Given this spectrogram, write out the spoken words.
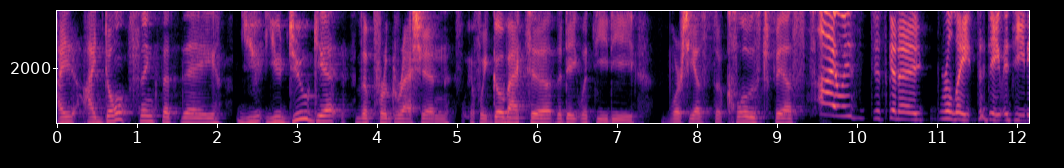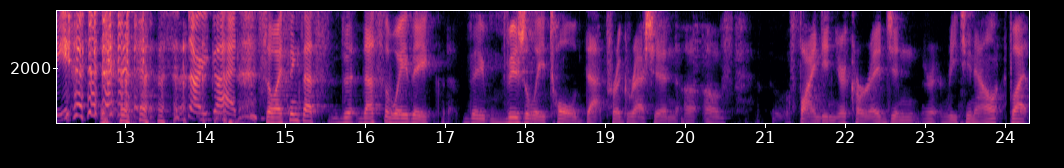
I I don't think that they you you do get the progression if we go back to the date with Dee where she has the closed fist. I was just gonna relate the date with Dee Dee. Sorry, go ahead. So I think that's the, that's the way they they visually told that progression uh, of finding your courage and re- reaching out. But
